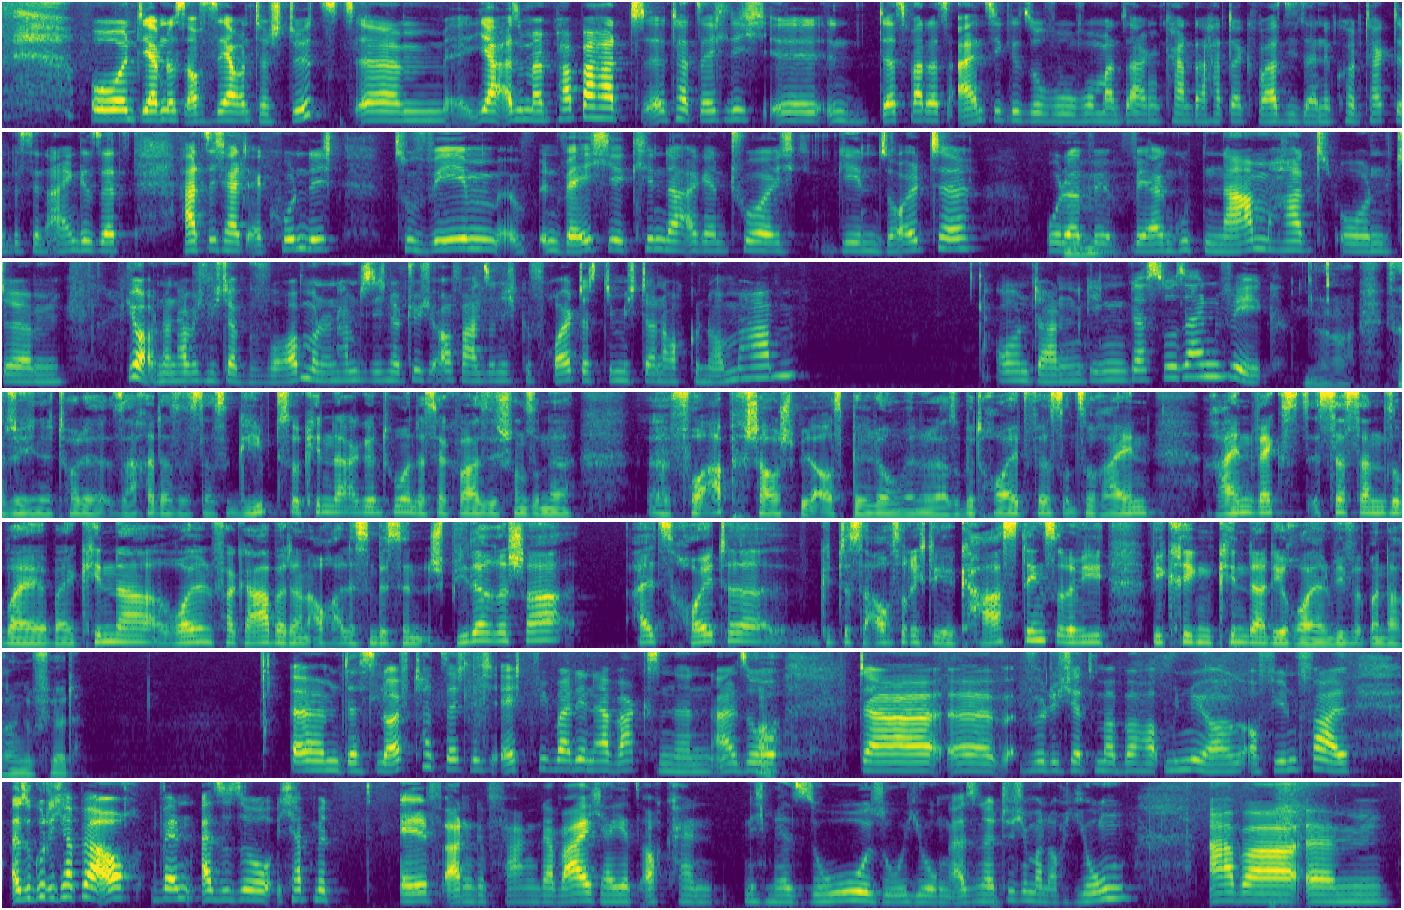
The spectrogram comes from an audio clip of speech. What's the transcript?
und die haben das auch sehr unterstützt. Ähm, ja, also mein Papa hat äh, tatsächlich, äh, das war das Einzige, so wo, wo man sagen kann, da hat er quasi seine Kontakte ein bisschen eingesetzt, hat sich halt erkundigt, zu wem, in welche Kinderagentur ich gehen sollte oder mhm. wer, wer, einen guten Namen hat. Und ähm, ja, und dann habe ich mich da beworben und dann haben die sich natürlich auch wahnsinnig gefreut, dass die mich dann auch genommen haben. Und dann ging das so seinen Weg. Ja, ist natürlich eine tolle Sache, dass es das gibt, so Kinderagenturen. Das ist ja quasi schon so eine äh, Vorab-Schauspielausbildung, wenn du da so betreut wirst und so rein reinwächst. Ist das dann so bei, bei Kinderrollenvergabe dann auch alles ein bisschen spielerischer als heute? Gibt es da auch so richtige Castings oder wie, wie kriegen Kinder die Rollen? Wie wird man daran geführt? Ähm, das läuft tatsächlich echt wie bei den Erwachsenen. Also ah. Da äh, würde ich jetzt mal behaupten, ja, auf jeden Fall. Also gut, ich habe ja auch, wenn, also so, ich habe mit elf angefangen. Da war ich ja jetzt auch kein, nicht mehr so, so jung. Also natürlich immer noch jung, aber ähm,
